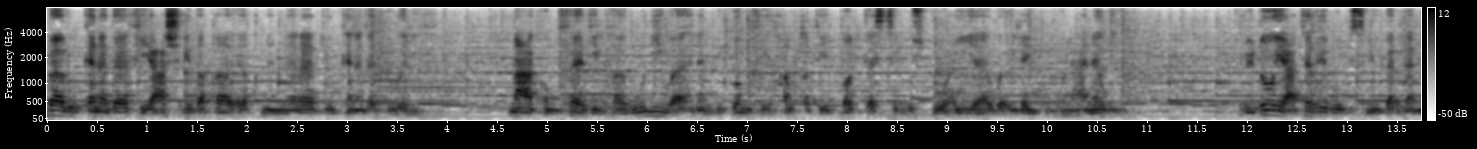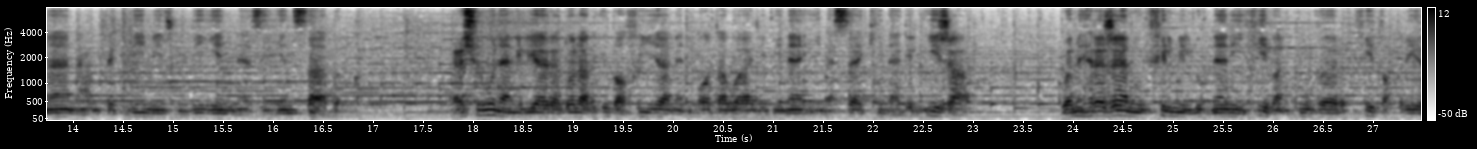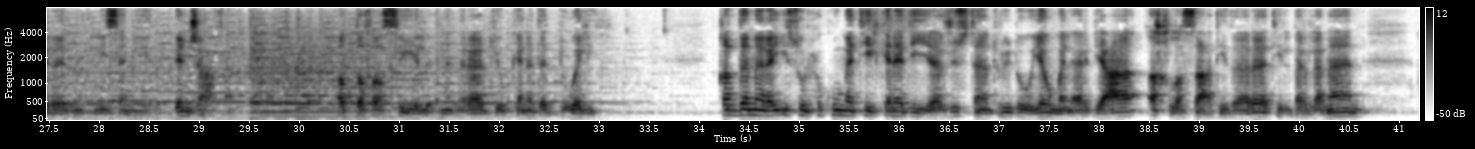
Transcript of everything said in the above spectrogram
أخبار كندا في عشر دقائق من راديو كندا الدولي. معكم فادي الهاروني وأهلا بكم في حلقة بودكاست الأسبوعية وإليكم العناوين. ترودو يعتذر باسم البرلمان عن تكريم جندي نازي سابق. عشرون مليار دولار إضافية من أوتاوا لبناء مساكن للإيجار. ومهرجان الفيلم اللبناني في فانكوفر في تقرير لسمير بن جعفر. التفاصيل من راديو كندا الدولي. قدم رئيس الحكومة الكندية جوستن ترودو يوم الأربعاء أخلص اعتذارات البرلمان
